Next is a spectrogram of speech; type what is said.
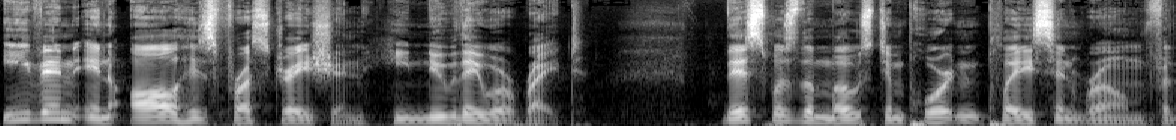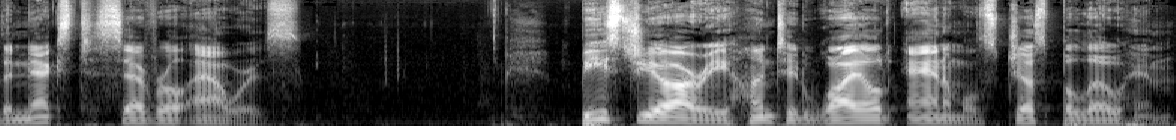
Even in all his frustration, he knew they were right. This was the most important place in Rome for the next several hours. Bestiari hunted wild animals just below him.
